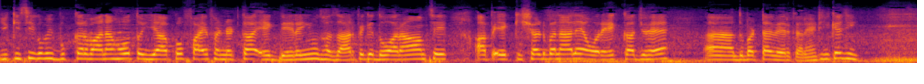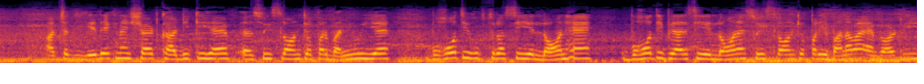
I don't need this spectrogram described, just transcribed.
ये किसी को भी बुक करवाना हो तो ये आपको 500 का एक दे रही हूँ, हज़ार रुपये के दो आराम से आप एक की शर्ट बना लें और एक का जो है दुपट्टा वेयर करें, ठीक है जी? अच्छा जी, ये देख लें शर्ट खाडी की है स्विस लॉन के ऊपर बनी हुई है। बहुत ही खूबसूरत सी ये लॉन है, बहुत ही प्यारी सी ये लॉन है, स्विस लॉन के ऊपर ये बना हुआ है, एम्ब्रॉयडरी,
